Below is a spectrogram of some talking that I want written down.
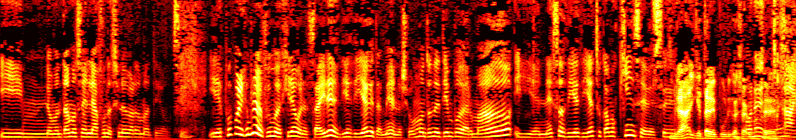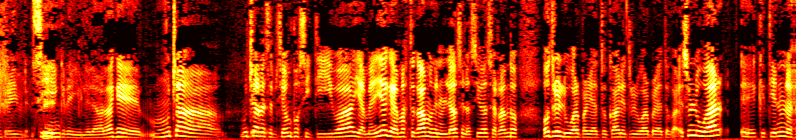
Y mm, lo montamos en la Fundación Eduardo Mateo. Sí. Y después, por ejemplo, nos fuimos de gira a Buenos Aires 10 días, que también nos llevó un montón de tiempo de armado. Y en esos 10 días tocamos 15 veces. Sí. Mirá, ¿y qué tal el público allá con ustedes? Ah, increíble. Sí, Sí. increíble. La verdad que mucha mucha recepción positiva y a medida que además tocábamos en un lado se nos iba cerrando otro lugar para ir a tocar y otro lugar para ir a tocar. Es un lugar eh, que tiene una,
